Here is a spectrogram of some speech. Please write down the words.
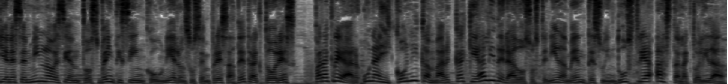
quienes en 1925 unieron sus empresas de tractores para crear una icónica marca que ha liderado sostenidamente su industria hasta la actualidad.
